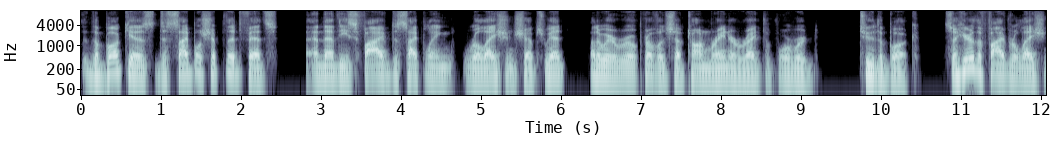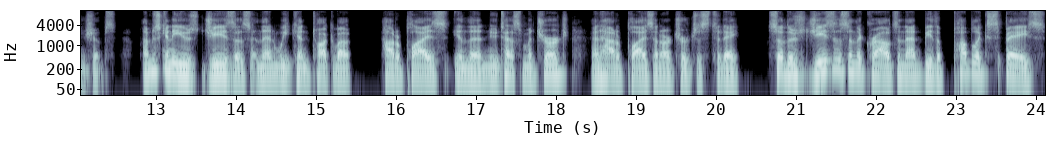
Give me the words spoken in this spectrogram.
The book is Discipleship That Fits, and then these five discipling relationships. We had, by the way, were real privileged to have Tom Rainer write the foreword to the book. So here are the five relationships. I'm just going to use Jesus, and then we can talk about how it applies in the New Testament church and how it applies in our churches today. So there's Jesus in the crowds, and that'd be the public space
